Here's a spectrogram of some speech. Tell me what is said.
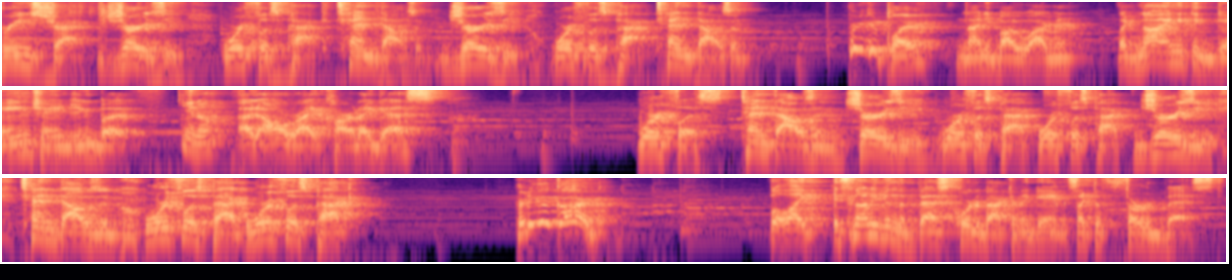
Green Strat, Jersey, worthless pack, 10,000. Jersey, worthless pack, 10,000. Pretty good player, 90 Bobby Wagner. Like, not anything game changing, but, you know, an alright card, I guess. Worthless, 10,000. Jersey, worthless pack, worthless pack. Jersey, 10,000. Worthless pack, worthless pack. Pretty good card. But, like, it's not even the best quarterback in the game. It's like the third best.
